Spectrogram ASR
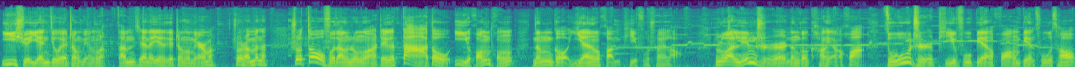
医学研究也证明了，咱们现在也得给证个名嘛。说什么呢？说豆腐当中啊，这个大豆异黄酮能够延缓皮肤衰老，卵磷脂能够抗氧化，阻止皮肤变黄变粗糙。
